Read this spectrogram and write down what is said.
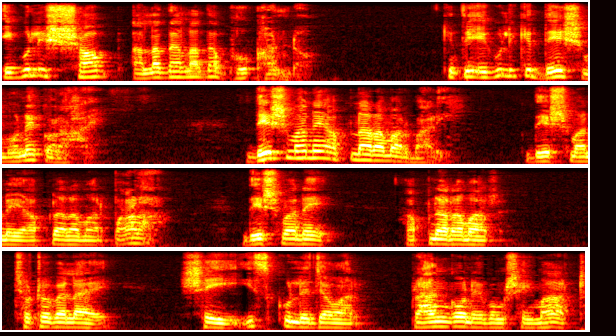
এগুলি সব আলাদা আলাদা ভূখণ্ড। কিন্তু এগুলিকে দেশ মনে করা হয়। দেশ মানে আপনার আমার বাড়ি, দেশ মানে আপনার আমার পাড়া, দেশ মানে আপনার আমার ছোটবেলায় সেই স্কুলে যাওয়ার প্রাঙ্গণ এবং সেই মাঠ।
